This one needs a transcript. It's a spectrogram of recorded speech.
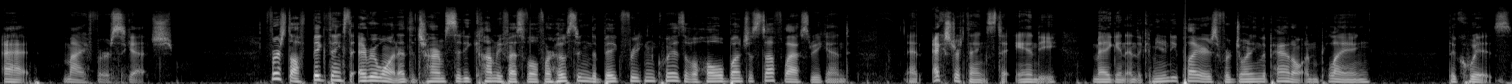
at myfirstsketch. First off, big thanks to everyone at the Charm City Comedy Festival for hosting the big freaking quiz of a whole bunch of stuff last weekend. And extra thanks to Andy, Megan, and the community players for joining the panel and playing the quiz.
